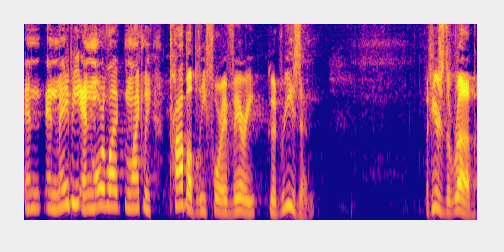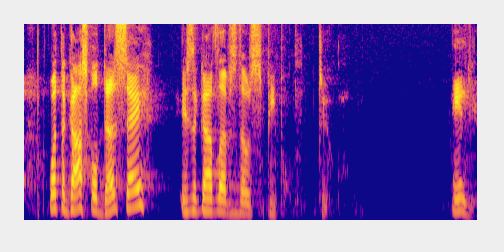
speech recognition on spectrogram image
and, and maybe, and more like, likely, probably for a very good reason. But here's the rub what the gospel does say is that God loves those people too, and you.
